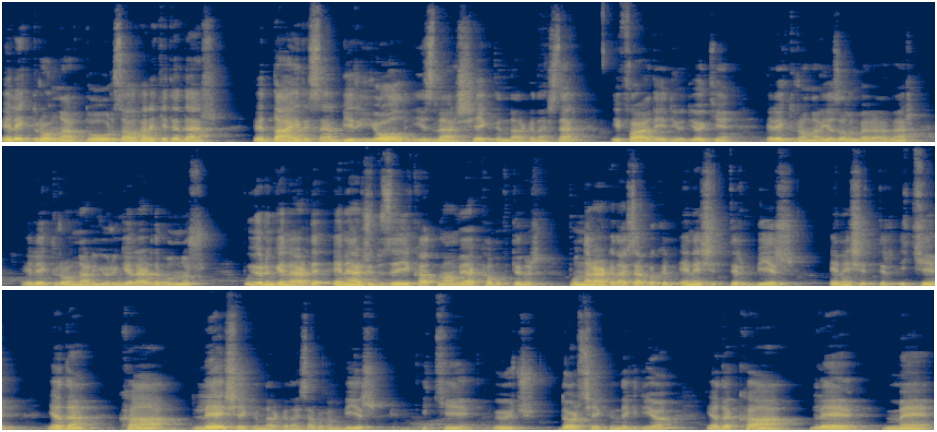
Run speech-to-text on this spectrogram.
Elektronlar doğrusal hareket eder ve dairesel bir yol izler şeklinde arkadaşlar ifade ediyor. Diyor ki elektronlar yazalım beraber. Elektronlar yörüngelerde bulunur. Bu yörüngelerde enerji düzeyi katman veya kabuk denir. Bunlar arkadaşlar bakın n eşittir 1, n eşittir 2 ya da k, l şeklinde arkadaşlar. Bakın 1, 2, 3, 4 şeklinde gidiyor. Ya da k, l, m,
